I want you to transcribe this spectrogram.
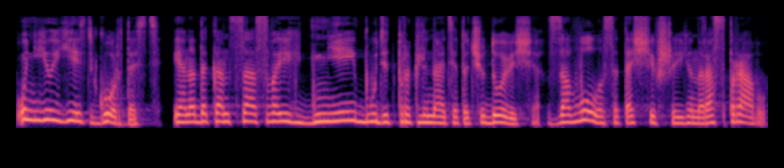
у нее есть гордость, и она до конца своих дней будет проклинать это чудовище, за волосы тащившее ее на расправу.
